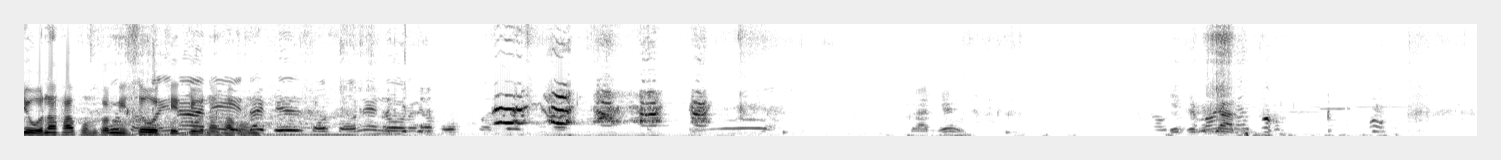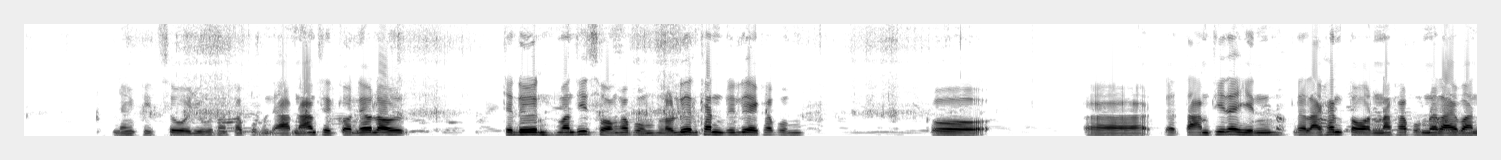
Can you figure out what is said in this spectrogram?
อยู่นะครับ ผมก็มีโซ่ติดอยู่นะครับผมได้เป็นสสแน่นอนนะครับผมยังติดโซ่อยู่นะครับ ผมอาบน้ำเสร็จก่อนแล้วเราจะเดินวันที่สองครับผมเราเลื่อนขั้นเรื่อยๆครับ ผมก็ เอ่อตามที่ได้เห็นหลายๆขั้นตอนนะครับ ผมหลายๆวัน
